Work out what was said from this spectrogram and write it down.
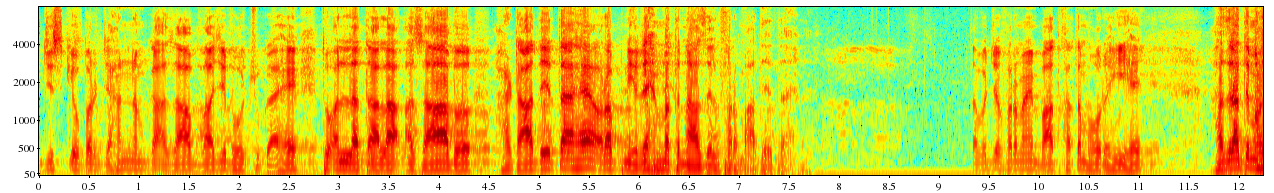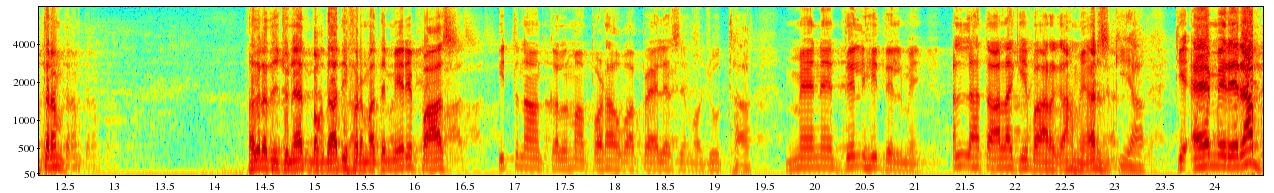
जिसके ऊपर जहन्नम का अजाब वाजिब हो चुका है तो अल्लाह ताला अजाब हटा देता है और अपनी रहमत नाजिल फरमा देता है। तवज्जो फरमाएँ, बात ख़त्म हो रही है। हज़रत मोहतरम, हज़रत जुनैद बगदादी फरमाते, मेरे पास इतना कलमा पढ़ा हुआ पहले से मौजूद था। मैंने दिल ही दिल में अल्लाह ताला की बारगाह में अर्ज़ किया कि ए मेरे रब,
